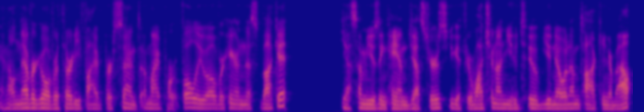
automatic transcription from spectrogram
and I'll never go over 35% of my portfolio over here in this bucket. Yes, I'm using hand gestures. If you're watching on YouTube, you know what I'm talking about.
